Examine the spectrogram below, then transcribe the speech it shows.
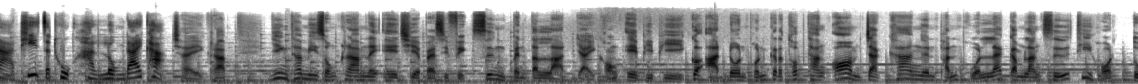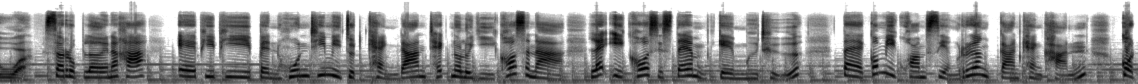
ณาที่จะถูกหันลงได้ค่ะ ใช่ครับ ยิ่งถ้ามีสงครามในเอเชียแปซิฟิก ซึ่งเป็นตลาดใหญ่ของ APP ก็อาจโดนผลกระทบทางอ้อมจากค่าเงินผันผวนและกำลังซื้อที่หดตัว สรุปเลยนะคะ APP เป็นหุ้นที่มีจุดแข่งด้านเทคโนโลยีโฆษณา และอีโคซิสเต็มเกมมือถือ แต่ก็มีความเสี่ยงเรื่องการแข่งขัน กฎ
